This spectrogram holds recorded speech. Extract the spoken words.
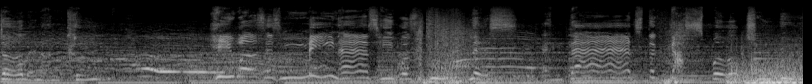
dull and uncouth. He was as mean as he was ruthless, and that's the gospel truth.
